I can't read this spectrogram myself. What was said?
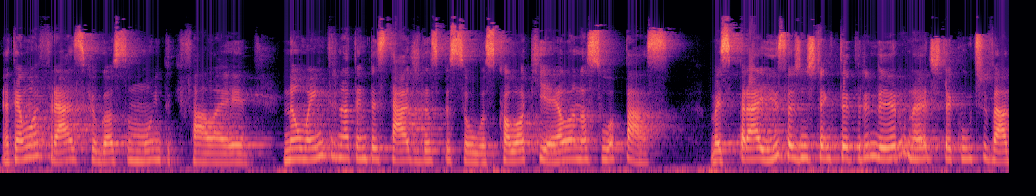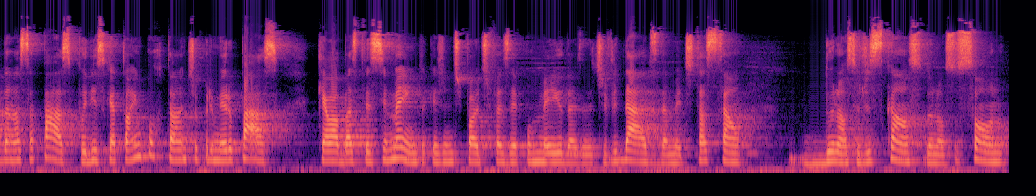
Até uma frase que eu gosto muito que fala é: não entre na tempestade das pessoas, coloque ela na sua paz. Mas para isso a gente tem que ter primeiro, né, de ter cultivado a nossa paz. Por isso que é tão importante o primeiro passo, que é o abastecimento, que a gente pode fazer por meio das atividades, da meditação, do nosso descanso, do nosso sono.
